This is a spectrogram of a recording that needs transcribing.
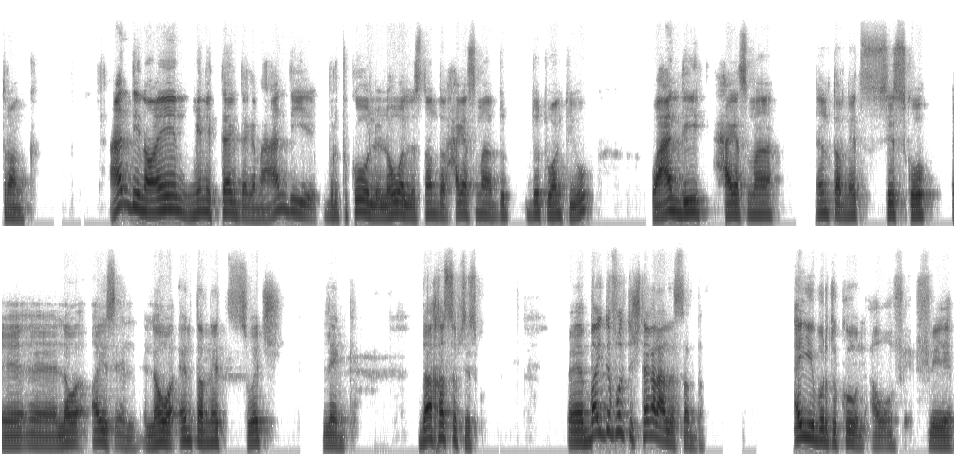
trunk عندي نوعين من ال tag ده يا جماعة. عندي بروتوكول اللي هو ال standard حاجة اسمها dot, dot 1 Q وعندي حاجة اسمها انترنت سيسكو آه، آه، اللي هو ISL اللي هو inter switch link. ده خاص بسيسكو. by default تشتغل على ال standard. أي بروتوكول أو في,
